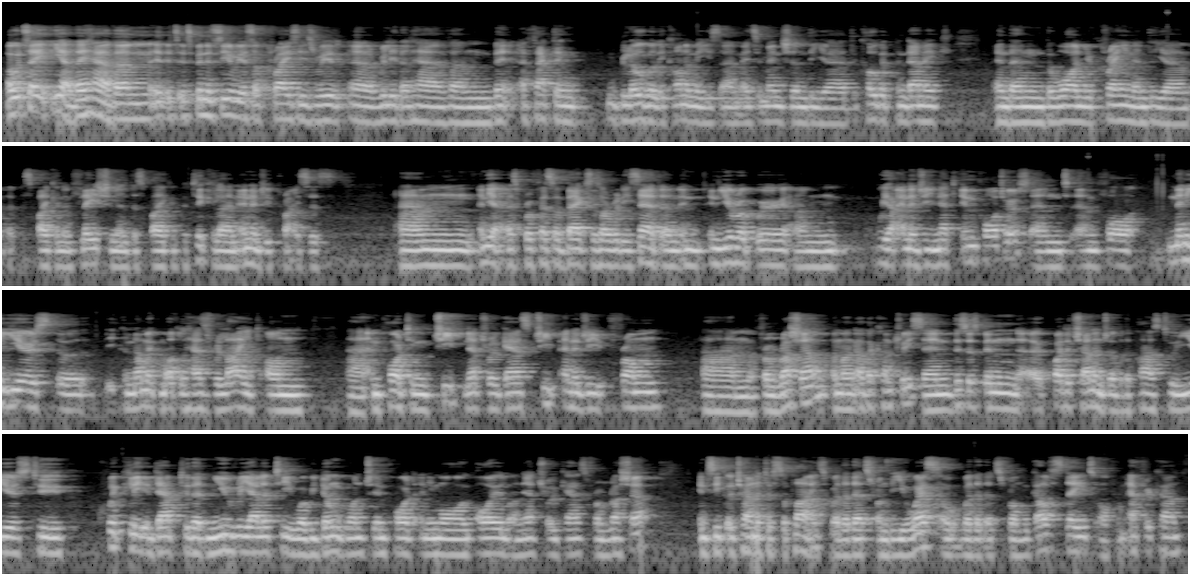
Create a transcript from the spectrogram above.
I would say, yeah, they have. Um, it, has been a series of crises re uh, really that have um, been affecting global economies. Um, as you mentioned, the uh, the COVID pandemic, and then the war in Ukraine, and the uh, spike in inflation, and the spike in particular in energy prices. Um, and yeah, as Professor Beggs has already said, um, in, in Europe we're um, we are energy net importers, and for many years the economic model has relied on uh, importing cheap natural gas, cheap energy from um, from Russia, among other countries. And this has been uh, quite a challenge over the past two years to quickly adapt to that new reality where we don't want to import any more oil or natural gas from Russia and seek alternative supplies, whether that's from the US or whether that's from Gulf states or from Africa.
